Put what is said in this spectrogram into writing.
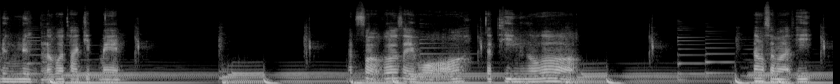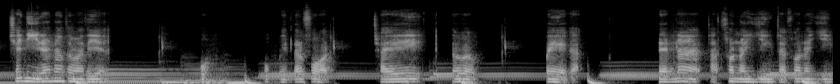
หนึ่งหนึ่งแล้วก็ทาร์เก็ตแมนทัดฟอร์ดก็ใส่วอกระทิงแล้วก็ นั่งสมาธิใช้ดีนะนั่งสมาธิอะผมผมเห็นทัดฟอร์ดใช้แล้วแบบแปลกอะแดนหน้าตัดเข้าในยิงตัดเข้าในยิง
